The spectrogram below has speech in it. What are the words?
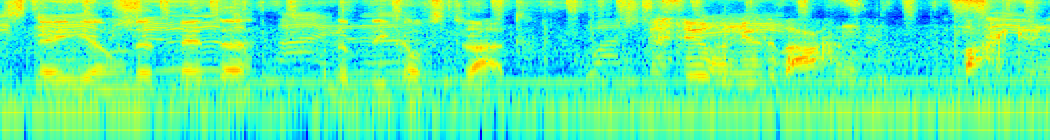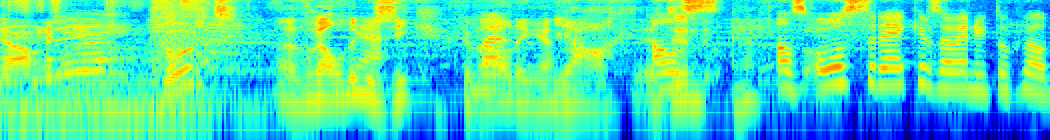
Steeg 100 meter van de Briekhoffstraat. We sturen nu de wagen. Mag ik uw naam, meneer? Kort? Eh, vooral de Ja. muziek, geweldig hè. Ja, Als, als Oostenrijker zou hij nu toch wel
